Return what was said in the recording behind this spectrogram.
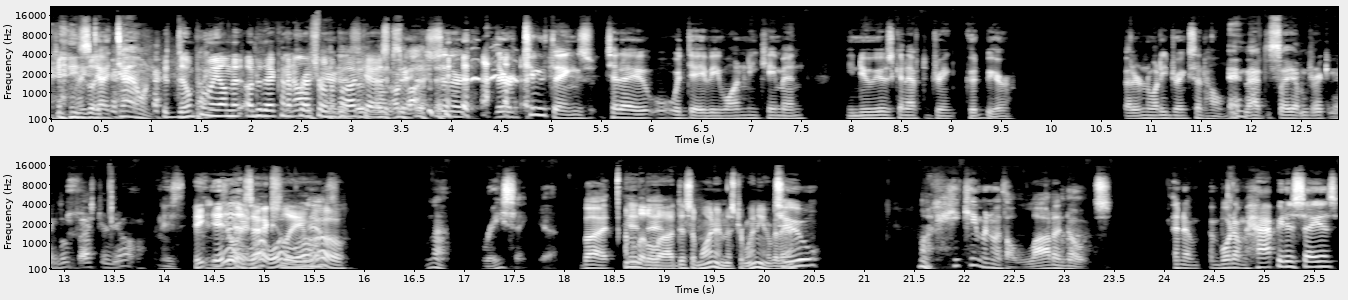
I didn't He's write like, that down. Don't put me on the, under that kind of pressure on the fairness- podcast. Okay, so there, there are two things today with Davie. One, he came in, he knew he was going to have to drink good beer, better than what he drinks at home. And I have to say, I'm drinking it a little faster than y'all. And he's He enjoying is it. actually. whoa, Whoa, whoa. I'm not racing yet, but I'm a little uh, disappointed, Mr. Winnie over there. two. What? He came in with a lot of notes, and um, what I'm happy to say is,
